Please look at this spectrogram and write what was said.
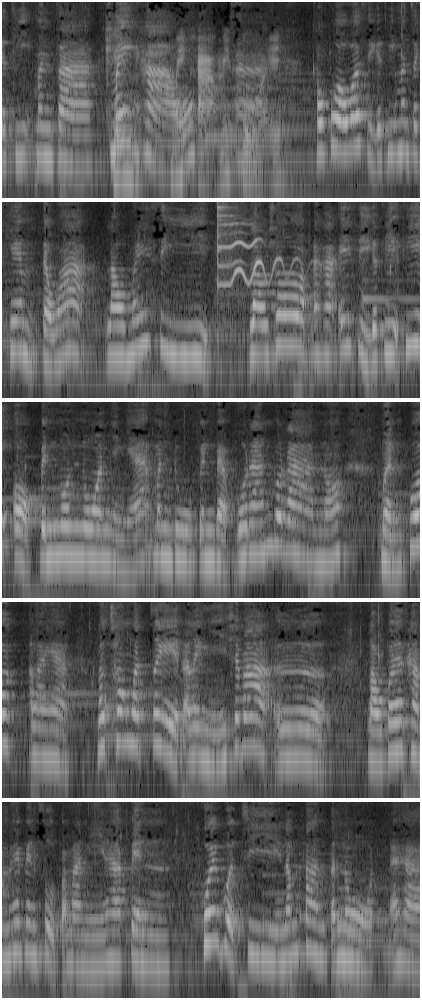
กะทิมันจะไม่ขาวไม่ขาวไม่สวยอ่าเขากลัวว่าสีกะทิมันจะเข้ม แต่ว่าเราไม่สี เราชอบนะคะไอ้สีกะทิที่ออกเป็นนวลๆอย่างเงี้ย มันดูเป็นแบบโบราณโบราณเนาะเหมือนพวกอะไรอะรสช่องวัดเจดอะไรอย่างงี้ใช่ป่ะเออ เราก็จะทำให้เป็นสูตรประมาณนี้นะคะเป็นกล้วยบวชชีน้ำตาลตะโนดนะคะ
